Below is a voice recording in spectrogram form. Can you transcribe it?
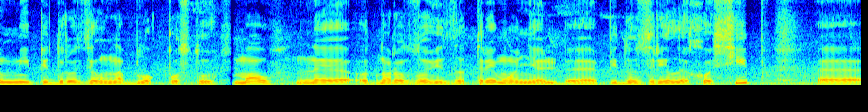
Мій підрозділ на блокпосту мав неодноразові затримання е, підозрілих осіб, е,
